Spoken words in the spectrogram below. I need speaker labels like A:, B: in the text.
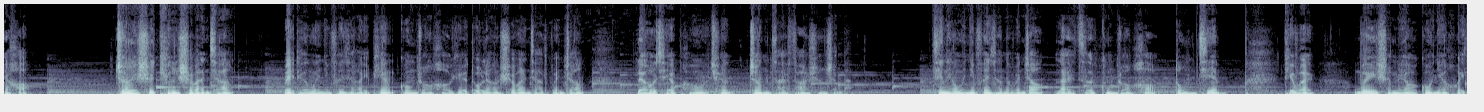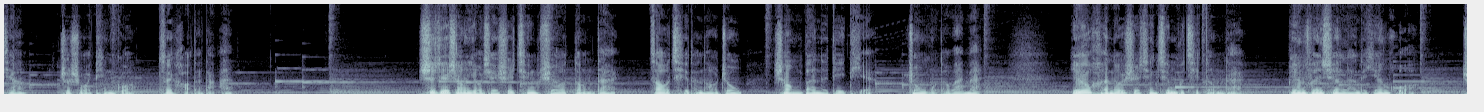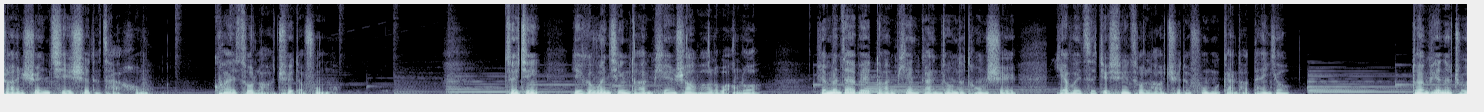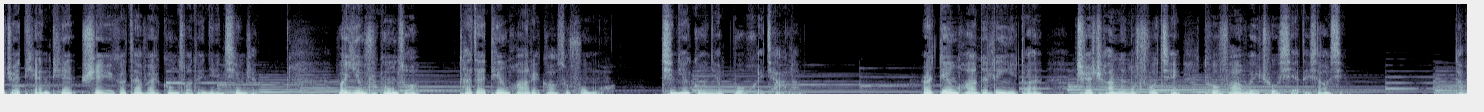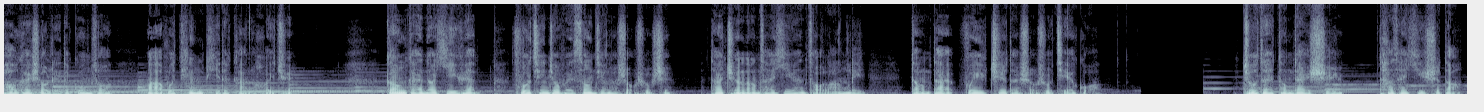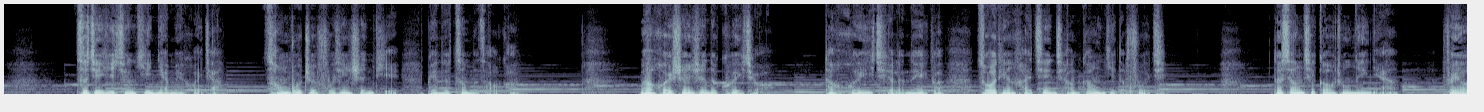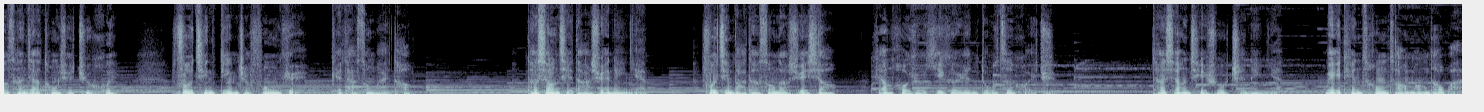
A: 你好，这里是听十万加，每天为您分享一篇公众号阅读量十万加的文章，了解朋友圈正在发生什么。今天为您分享的文章来自公众号洞见，题为《为什么要过年回家》，这是我听过最好的答案。世界上有些事情需要等待，早起的闹钟，上班的地铁，中午的外卖，也有很多事情经不起等待，缤纷绚烂的烟火。转瞬即逝的彩虹，快速老去的父母。最近，一个温情短片刷爆了网络，人们在被短片感动的同时，也为自己迅速老去的父母感到担忧。短片的主角甜甜是一个在外工作的年轻人，为应付工作，他在电话里告诉父母，今年过年不回家了。而电话的另一端，却传来了父亲突发胃出血的消息。他抛开手里的工作，马不停蹄地赶了回去。刚赶到医院，父亲就被送进了手术室。他只能在医院走廊里等待未知的手术结果。就在等待时，他才意识到，自己已经一年没回家，从不知父亲身体变得这么糟糕。满怀深深的愧疚，他回忆起了那个昨天还坚强刚毅的父亲。他想起高中那年。非要参加同学聚会，父亲顶着风雨给他送外套。他想起大学那年，父亲把他送到学校，然后又一个人独自回去。他想起入职那年，每天从早忙到晚，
